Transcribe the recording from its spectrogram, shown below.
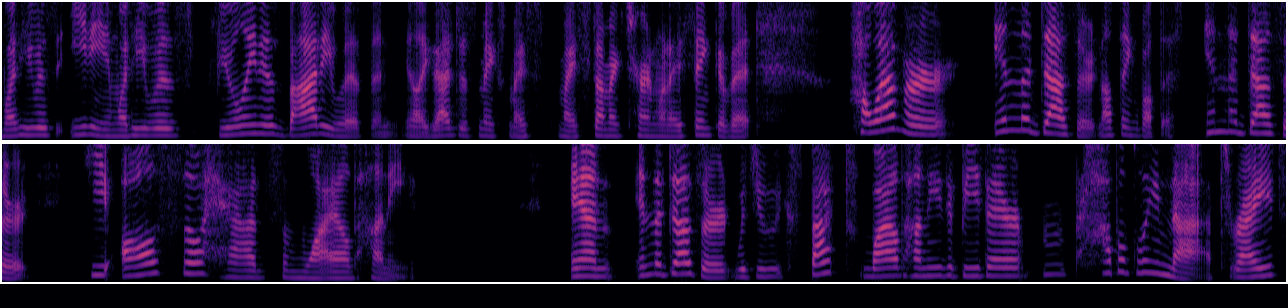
what he was eating, what he was fueling his body with. And like that just makes my, my stomach turn when I think of it. However, in the desert, now think about this, in the desert, he also had some wild honey. And in the desert, would you expect wild honey to be there? Mm, probably not, right?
